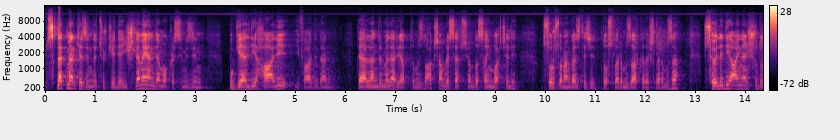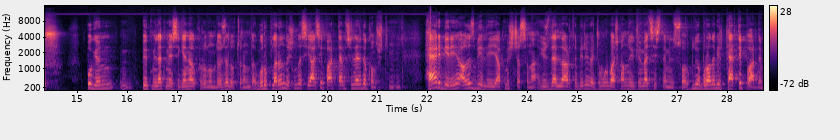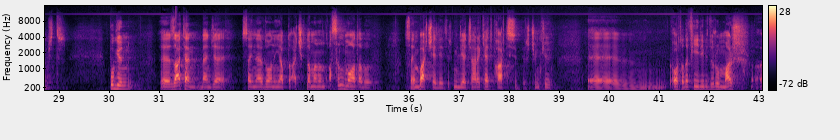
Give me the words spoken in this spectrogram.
bisiklet merkezinde Türkiye'de işlemeyen demokrasimizin bu geldiği hali ifade eden değerlendirmeler yaptığımızda akşam resepsiyonda Sayın Bahçeli soru soran gazeteci dostlarımıza, arkadaşlarımıza söylediği aynen şudur. Bugün Büyük Millet Meclisi Genel Kurulu'nda özel oturumda grupların dışında siyasi parti temsilcileri de konuştu. Her biri ağız birliği yapmışçasına %50 artı biri ve Cumhurbaşkanlığı hükümet sistemini sorguluyor. Burada bir tertip var demiştir. Bugün e, zaten bence Sayın Erdoğan'ın yaptığı açıklamanın asıl muhatabı Sayın Bahçeli'dir. Milliyetçi Hareket Partisi'dir. Çünkü e, ortada fiili bir durum var. E,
